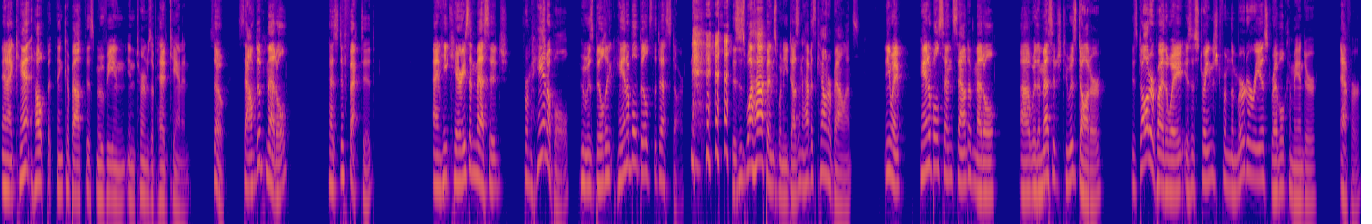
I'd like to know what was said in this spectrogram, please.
And I can't help but think about this movie in, in terms of headcanon. So, Sound of Metal has defected, and he carries a message from Hannibal, who is building. Hannibal builds the Death Star. This is what happens when he doesn't have his counterbalance. Anyway, Hannibal sends Sound of Metal uh, with a message to his daughter. His daughter, by the way, is estranged from the murderiest rebel commander ever,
